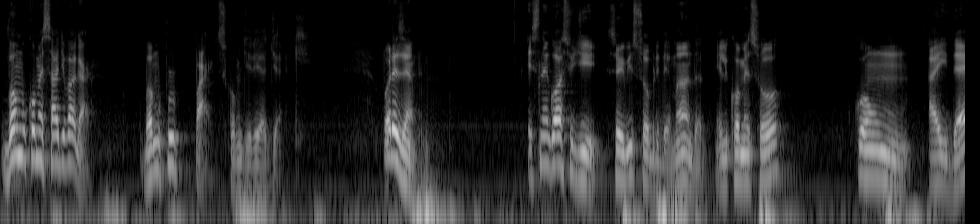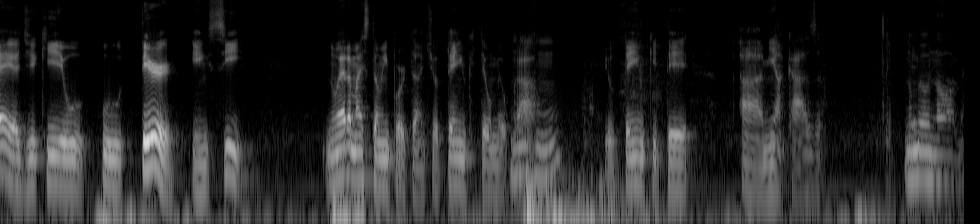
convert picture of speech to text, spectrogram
vamos começar devagar. Vamos por partes, como diria Jack. Por exemplo, esse negócio de serviço sobre demanda, ele começou com a ideia de que o, o ter em si não era mais tão importante. Eu tenho que ter o meu carro, Uhum. eu tenho que ter a minha casa. No meu nome.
